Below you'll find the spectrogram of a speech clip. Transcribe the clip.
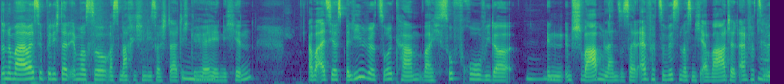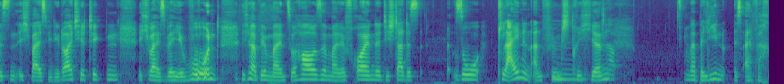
Und normalerweise bin ich dann immer so, was mache ich in dieser Stadt? Ich Mhm. gehöre hier nicht hin. Aber als ich aus Berlin wieder zurückkam, war ich so froh, wieder Mhm. in, im Schwabenland zu sein. Einfach zu wissen, was mich erwartet. Einfach zu Ja. wissen, ich weiß, wie die Leute hier ticken. Ich weiß, wer hier wohnt. Ich habe hier mein Zuhause, meine Freunde. Die Stadt ist so klein in Anführungsstrichen. Mhm, ja. Weil Berlin ist einfach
